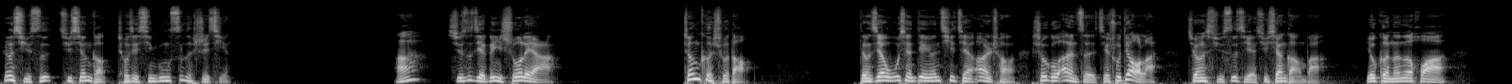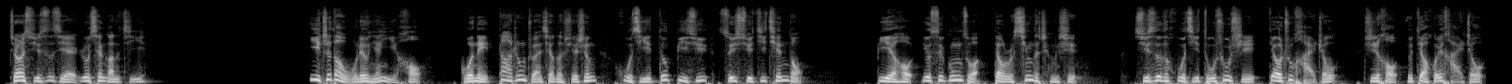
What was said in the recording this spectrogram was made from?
让许思去香港筹建新公司的事情。啊，许思姐跟你说了呀？张克说道：“等将无线电源器件二厂收购案子结束掉了，就让许思姐去香港吧。有可能的话，就让许思姐入香港的籍。一直到五六年以后，国内大中转校的学生户籍都必须随学籍迁动。”毕业后又随工作调入新的城市，许思的户籍读书时调出海州，之后又调回海州，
